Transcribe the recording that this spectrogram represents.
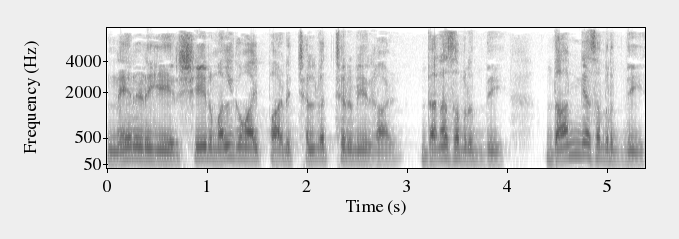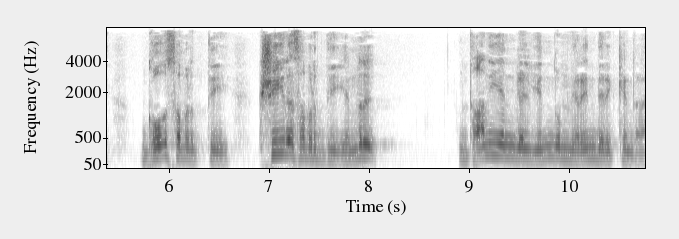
நேரிடையே ஷீர் மல்குமாய்ப்பாடு செல்வச் செருவீர்கள். தன சமிருத்தி தானிய சமிருத்தி கோ சமிருத்தி க்ஷீர சமிருத்தி என்று தானியங்கள் எங்கும் நிறைந்திருக்கின்றன.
